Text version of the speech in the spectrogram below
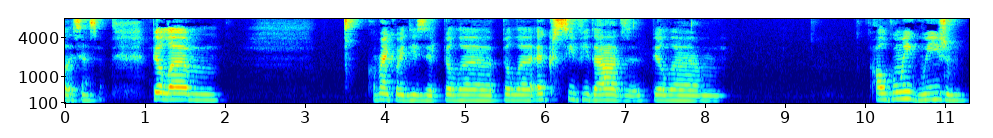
com licença, pela. como é que eu ia dizer, pela, pela agressividade, pela hum, algum egoísmo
